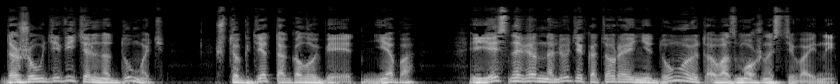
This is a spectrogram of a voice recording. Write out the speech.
Даже удивительно думать, что где-то голубеет небо, и есть, наверное, люди, которые не думают о возможности войны.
